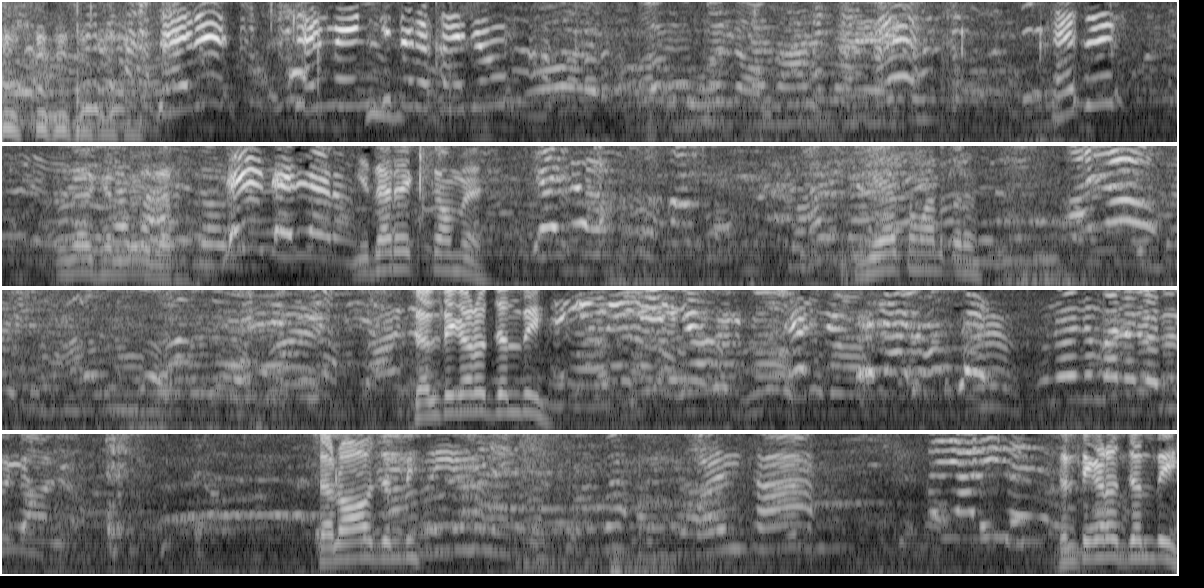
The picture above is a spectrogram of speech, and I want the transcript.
सर सर मैं इनकी तरफ़ आ जाऊँ। है सर? इधर खेल लो इधर। इधर जा रहा इधर एक कम है। चलो। ये है तुम्हारी तरफ़। जल्दी करो जल्दी। चलो आओ जल्दी। कौन सा? जल्दी करो जल्दी।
